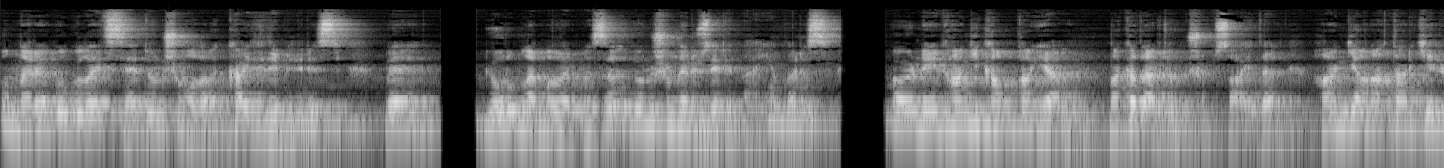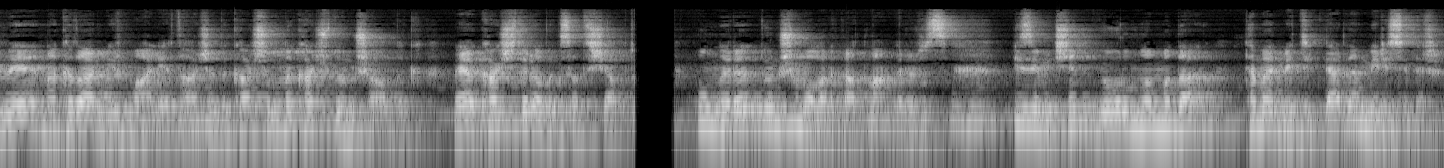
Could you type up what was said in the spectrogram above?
Bunları Google Ads'e dönüşüm olarak kaydedebiliriz ve yorumlamalarımızı dönüşümler üzerinden yaparız. Örneğin hangi kampanya ne kadar dönüşüm saydı, hangi anahtar kelimeye ne kadar bir maliyet harcadı, karşılığında kaç dönüş aldık veya kaç liralık satış yaptık. Bunları dönüşüm olarak adlandırırız. Hı hı. Bizim için yorumlama da temel metriklerden birisidir.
